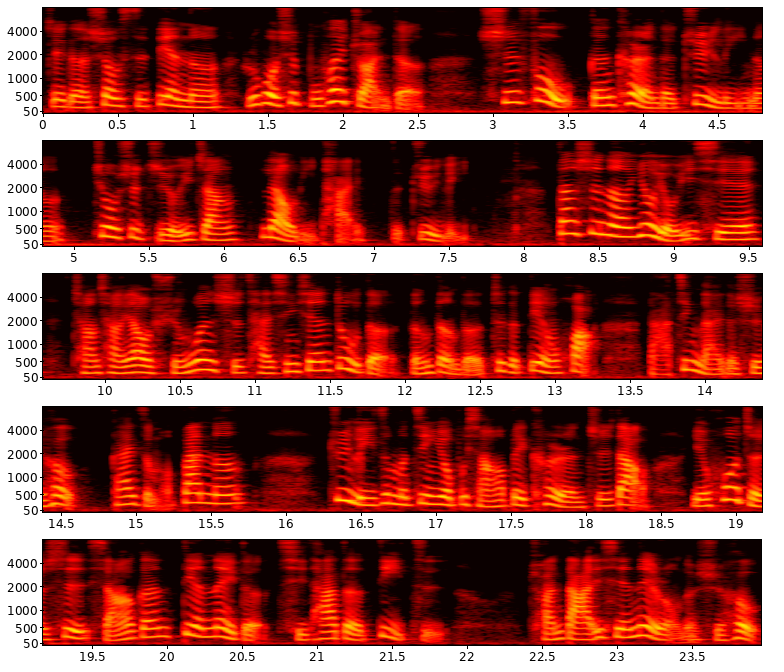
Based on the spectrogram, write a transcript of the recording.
这个寿司店呢，如果是不会转的，师傅跟客人的距离呢，就是只有一张料理台的距离。但是呢，又有一些常常要询问食材新鲜度的等等的这个电话打进来的时候，该怎么办呢？距离这么近，又不想要被客人知道，也或者是想要跟店内的其他的弟子传达一些内容的时候，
